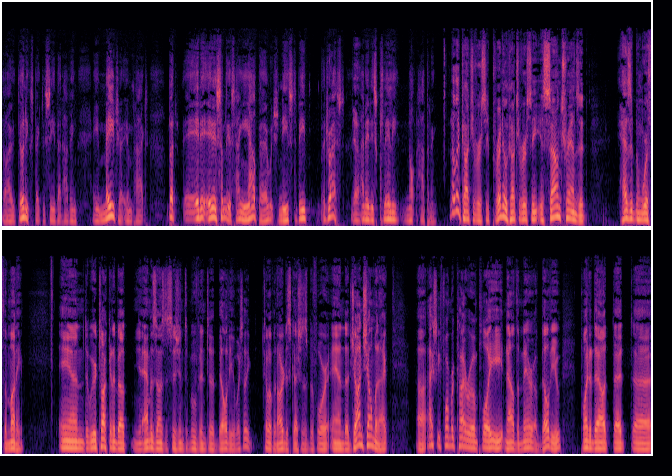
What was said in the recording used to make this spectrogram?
So I don't expect to see that having a major impact. But it, it is something that's hanging out there which needs to be addressed. Yeah. And it is clearly not happening. Another controversy, perennial controversy, is Sound Transit. Has it been worth the money? And we were talking about you know, Amazon's decision to move into Bellevue, which I think come up in our discussions before. And uh, John Chelminiak, uh, actually former KIRO employee, now the mayor of Bellevue, pointed out that uh,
